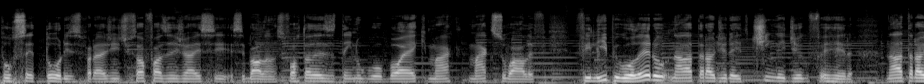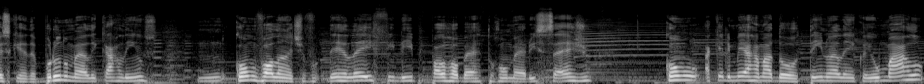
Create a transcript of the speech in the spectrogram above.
por setores, para a gente só fazer já esse, esse balanço. Fortaleza tem no gol Boeck, Ma- Max Wallef, Felipe, goleiro. Na lateral direito, Tinga e Diego Ferreira. Na lateral esquerda, Bruno Melo e Carlinhos. Como volante, Derlei, Felipe, Paulo Roberto, Romero e Sérgio. Como aquele meio armador tem no elenco aí o Marlon.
